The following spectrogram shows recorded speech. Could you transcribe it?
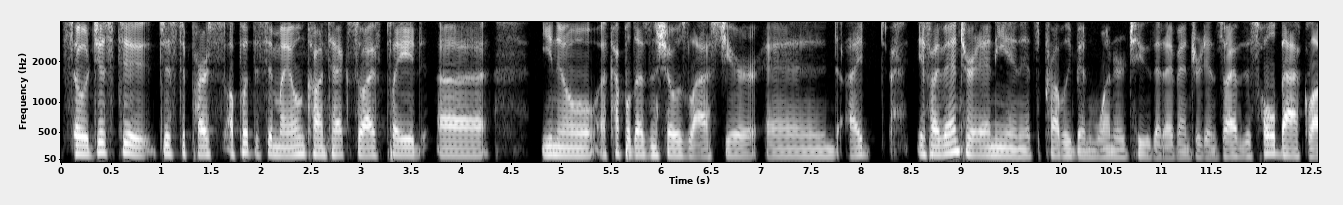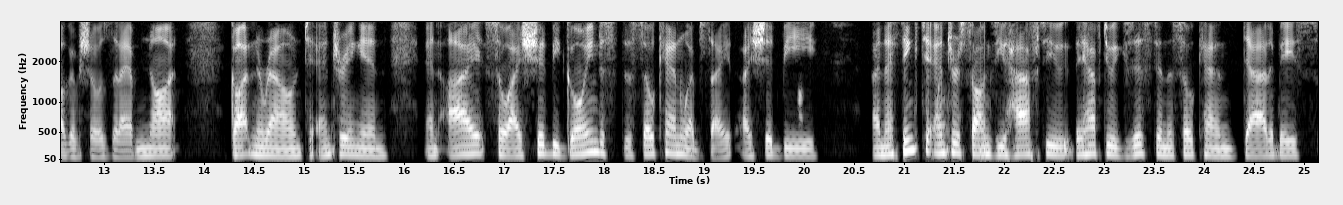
so just to just to parse i'll put this in my own context. So i've played uh you know, a couple dozen shows last year, and I, if I've entered any in, it's probably been one or two that I've entered in. So I have this whole backlog of shows that I have not gotten around to entering in, and I, so I should be going to the SOCAN website. I should be, and I think to enter songs, you have to, they have to exist in the SOCAN database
